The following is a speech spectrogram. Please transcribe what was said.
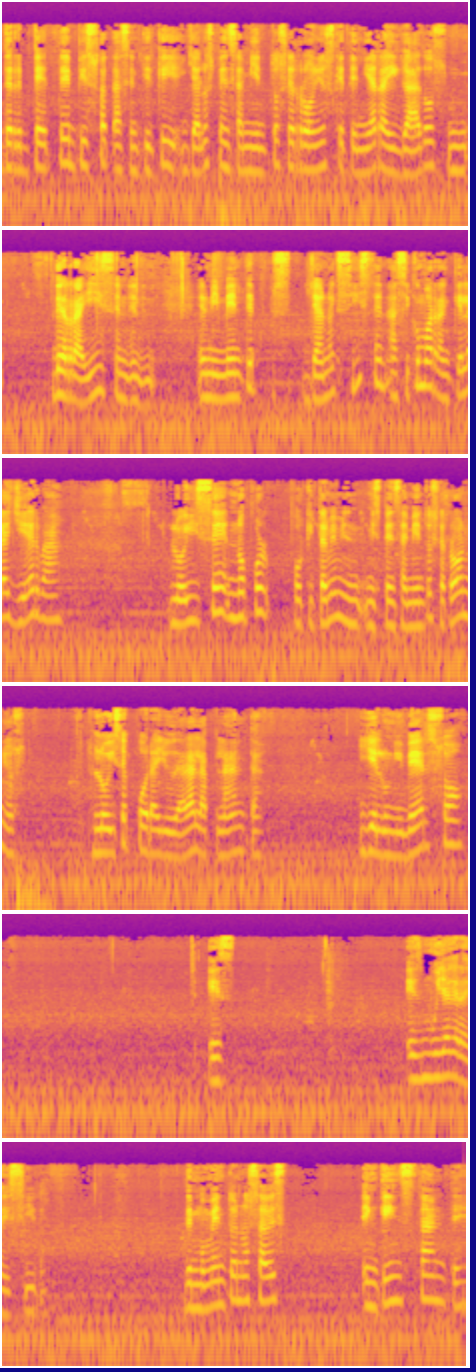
de repente empiezo a, sentir que ya los pensamientos erróneos que tenía arraigados de raíz en, en, en mi mente pues, ya no existen. Así como arranqué la hierba, lo hice no por, por quitarme mis, mis pensamientos erróneos, lo hice por ayudar a la planta. Y el universo es, es muy agradecido. De momento no sabes en qué instante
